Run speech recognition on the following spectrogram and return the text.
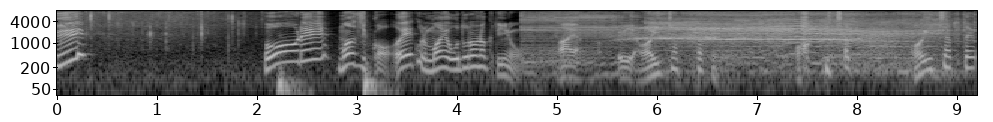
え？え？あれ？マジか。えこれ前踊らなくていいの？あいやえ開いちゃったけど。開いちゃった。開いちゃったよ。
